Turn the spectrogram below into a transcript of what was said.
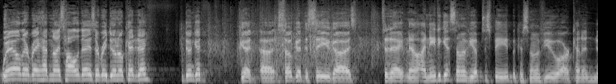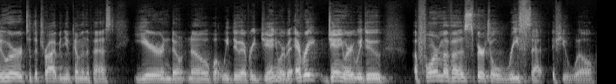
Well, everybody had nice holidays. Everybody doing okay today? You doing good? Good. Uh, so good to see you guys today. Now, I need to get some of you up to speed because some of you are kind of newer to the tribe and you've come in the past year and don't know what we do every January. But every January, we do a form of a spiritual reset, if you will,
